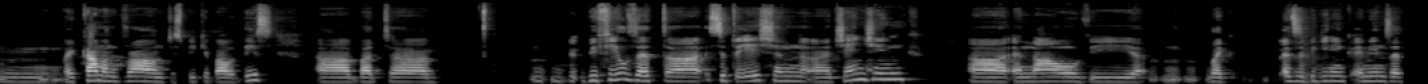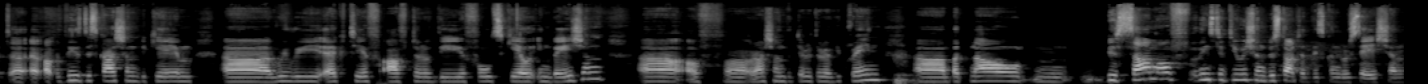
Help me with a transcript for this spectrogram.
um, like common ground to speak about this. Uh, but we feel that situation changing and now we like at the beginning, I mean that uh, uh, this discussion became uh, really active after the full-scale invasion uh, of uh, Russia on the territory of Ukraine. Uh, but now, um, with some of the institutions, we started this conversation.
